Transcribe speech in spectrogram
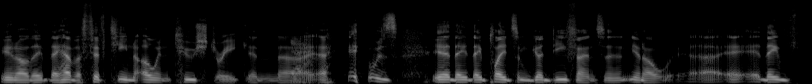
you know they, they have a 15 0 and 2 streak and uh, yeah. it was yeah they, they played some good defense and you know uh, they've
